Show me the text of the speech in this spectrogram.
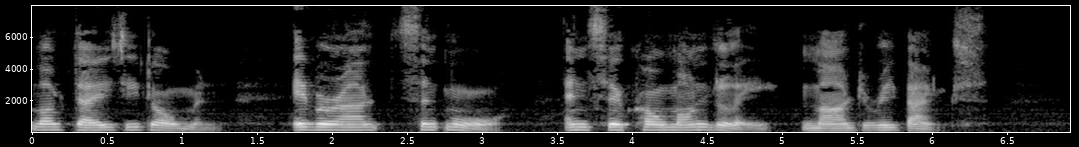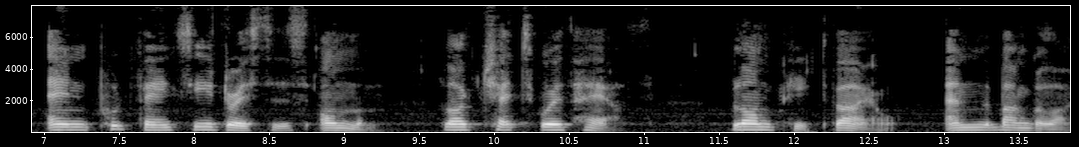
like Daisy Dolman, Everard St. Maur, and Sir Cholmondeley Marjoribanks, and put fancy addresses on them, like Chatsworth House, Blomfield Vale, and the Bungalow,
